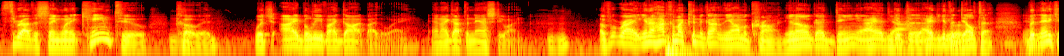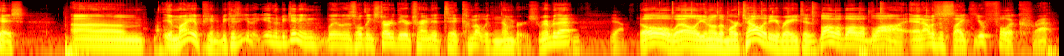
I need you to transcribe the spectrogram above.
throughout this thing when it came to mm-hmm. COVID, which I believe I got, by the way, and I got the nasty one. Mm-hmm. Of, right, you know, how come I couldn't have gotten the Omicron? You know, God dang, I had to yeah, get the I had to get the were, Delta. Yeah. But in any case, um, in my opinion, because you know, in the beginning when this whole thing started, they were trying to, to come up with numbers. Remember that? Yeah. Oh well, you know, the mortality rate is blah blah blah blah blah, and I was just like, you're full of crap.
